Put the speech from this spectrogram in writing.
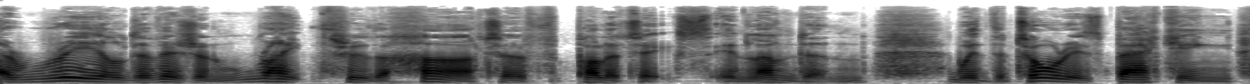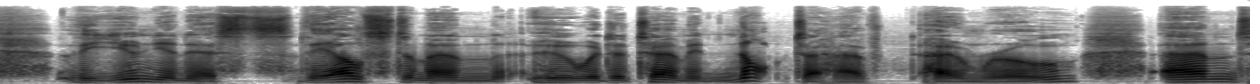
a real division right through the heart of politics in London, with the Tories backing the Unionists, the Ulstermen, who were determined not to have Home Rule, and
